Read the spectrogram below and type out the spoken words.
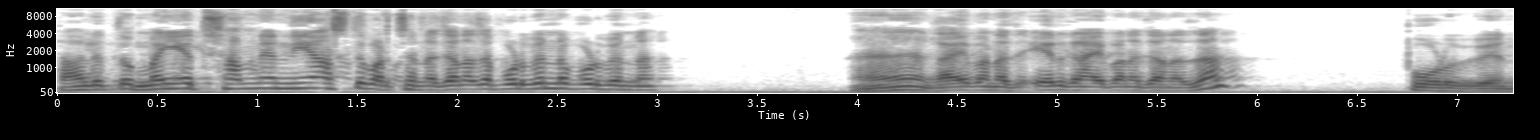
তাহলে তো মাইয়ের সামনে নিয়ে আসতে পারছেন না। জানাজা পড়বেন না পড়বেন না। হ্যাঁ গায়েবানা এর গায়েবানা জানাজা পড়বেন।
